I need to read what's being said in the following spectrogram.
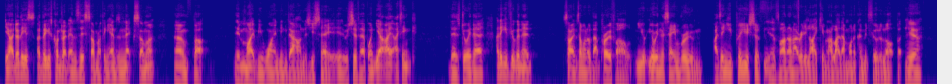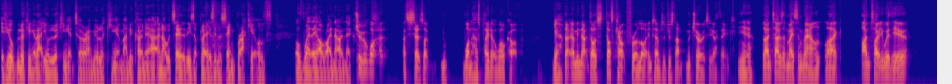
Yeah, I don't think his I think his contract ends this summer. I think it ends next summer. Um, but it might be winding down, as you say, which is a fair point. Yeah, I, I think there's joy there. I think if you're going to sign someone of that profile, you, you're in the same room. I think you'd put Youssouf Yeah. Fofana, and I really like him, and I like that Monaco midfield a lot. But Yeah. If you're looking at that, you're looking at Thuram, you're looking at Manu Kone, and I would say that these are players in the same bracket of of where they are right now in their career. True, but what, uh, as he says, like one has played at a World Cup. Yeah. that, I mean that does does count for a lot in terms of just that maturity. I think. Yeah. Like in terms of Mason Mount, like I'm totally with you.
